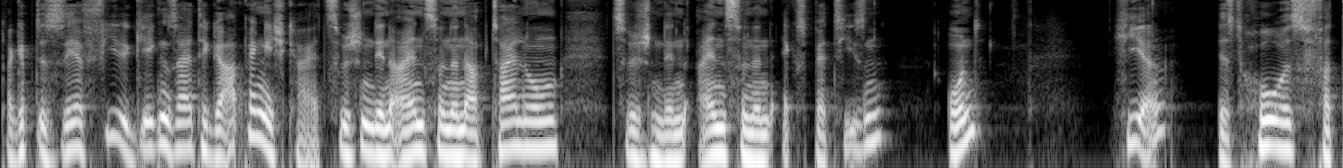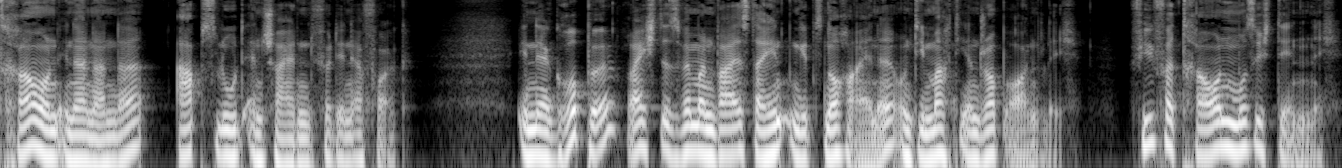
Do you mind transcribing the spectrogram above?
Da gibt es sehr viel gegenseitige Abhängigkeit zwischen den einzelnen Abteilungen, zwischen den einzelnen Expertisen und hier ist hohes Vertrauen ineinander absolut entscheidend für den Erfolg. In der Gruppe reicht es, wenn man weiß, da hinten gibt's noch eine und die macht ihren Job ordentlich. Viel Vertrauen muss ich denen nicht.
